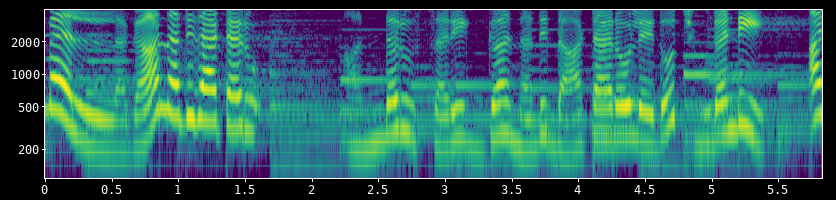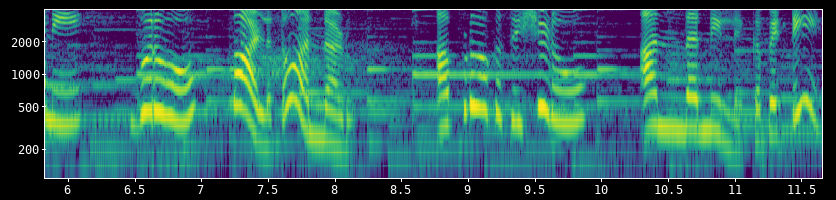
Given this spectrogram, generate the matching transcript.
మెల్లగా నది దాటారు. అందరూ సరిగ్గా నది దాటారో లేదో చూడండి అని గురువు వాళ్ళతో అన్నాడు. అప్పుడు ఒక శిష్యుడు అందర్నీ లెక్కపెట్టి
